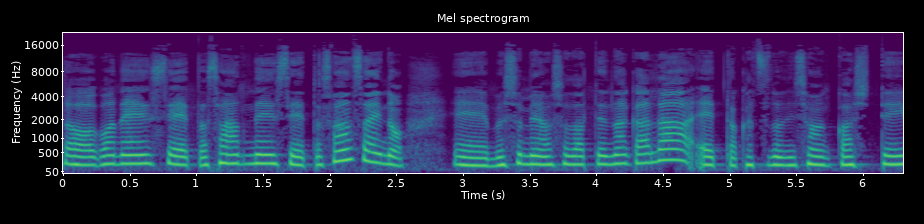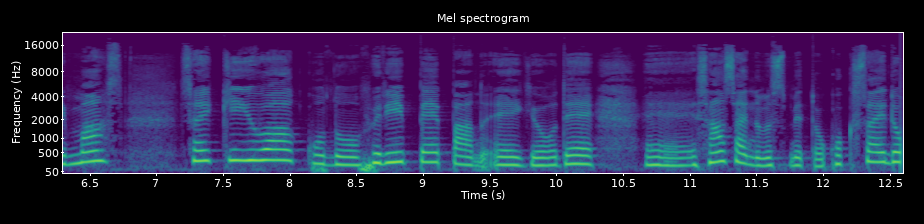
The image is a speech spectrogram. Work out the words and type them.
と5年生と3年生と3歳の、えー、娘を育てながら、えっ、と、活動に参加しています。最近はこのフリーペーパーの営業で、えー、3歳の娘と国際通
